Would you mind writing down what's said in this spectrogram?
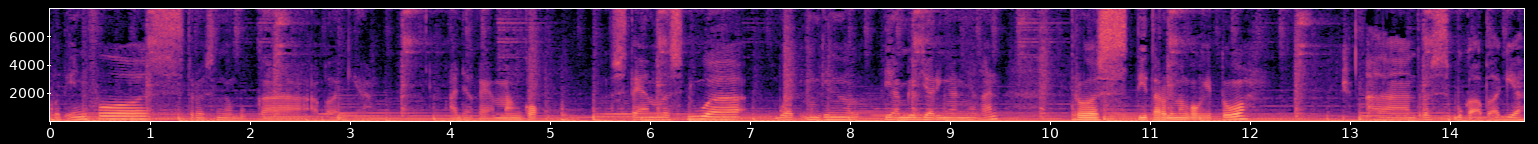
buat infus terus ngebuka apa lagi ya? Ada kayak mangkok stainless 2 buat mungkin diambil jaringannya kan. Terus ditaruh di mangkok itu. Uh, terus buka apa lagi ya?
